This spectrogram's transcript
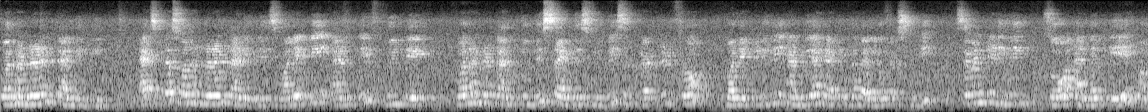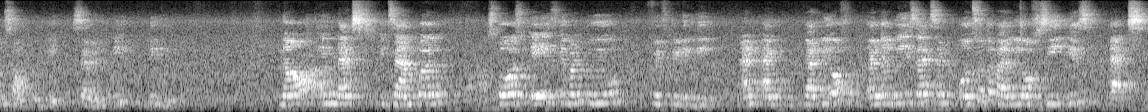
110 degree. x plus 110 degree is 180 and if we take 110 to this side this will be subtracted from 180 degree and we are getting the value of x to be 70 degree. Angle A comes out to be 70 degree. Now in next example Suppose A is given to you 50 degree and, value of angle B is x and also the value of C is x.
